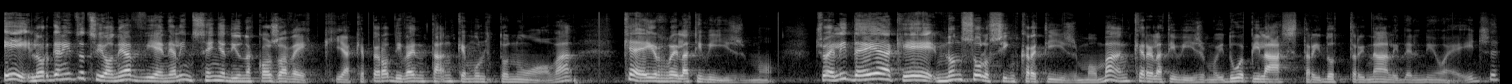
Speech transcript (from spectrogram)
E l'organizzazione avviene all'insegna di una cosa vecchia, che però diventa anche molto nuova, che è il relativismo. Cioè l'idea che non solo sincretismo, ma anche relativismo, i due pilastri dottrinali del New Age,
